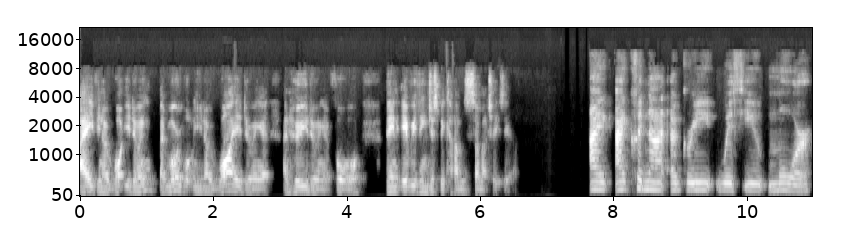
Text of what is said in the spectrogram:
A, if you know what you're doing, but more importantly, you know why you're doing it and who you're doing it for, then everything just becomes so much easier. I I could not agree with you more.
